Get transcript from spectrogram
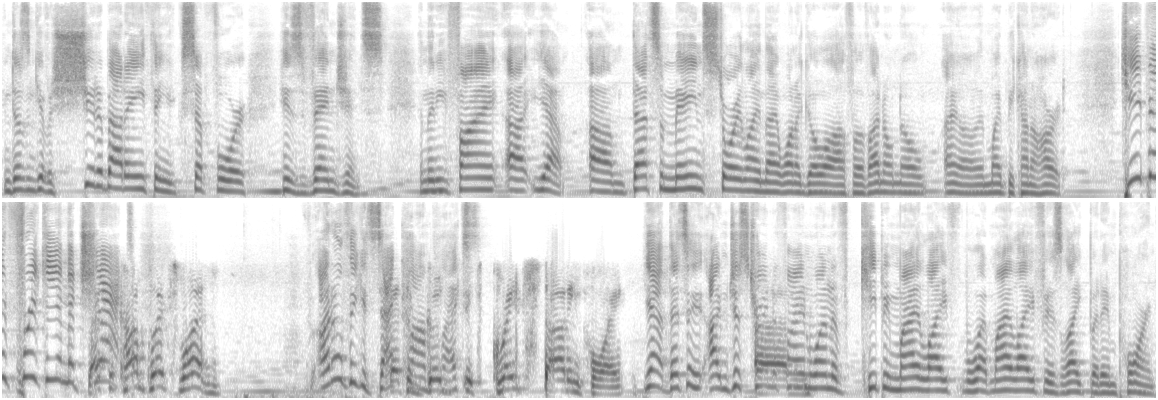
and doesn't give a shit about anything except for his vengeance. And then he find, uh, yeah, um, that's the main storyline that I want to go off of. I don't know, I don't know, it might be kind of hard. Keep it freaky in the chat. That's a complex one. I don't think it's that That's complex. good. It's great starting point. Yeah, that's it. I'm just trying Um, to find one of keeping my life, what my life is like, but in porn,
